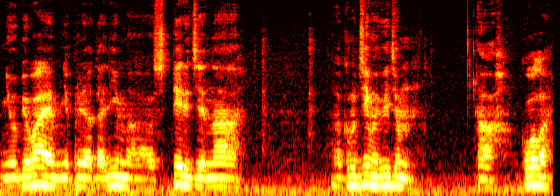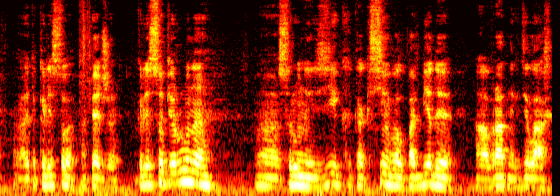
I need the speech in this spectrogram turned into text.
неубиваем, непреодолим. Спереди на груди мы видим а, коло, а это колесо, опять же, колесо Перуна, с руной ЗИК как символ победы а, в ратных делах.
